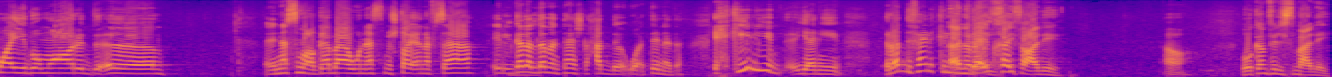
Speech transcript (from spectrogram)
مؤيد ومعارض آه ناس معجبة وناس مش طايقة نفسها. الجدل ده ما انتهاش لحد وقتنا ده. احكي لي يعني رد فعلك أنا المبدئي بقيت خايفة عليه. آه. هو كان في الإسماعيلية.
